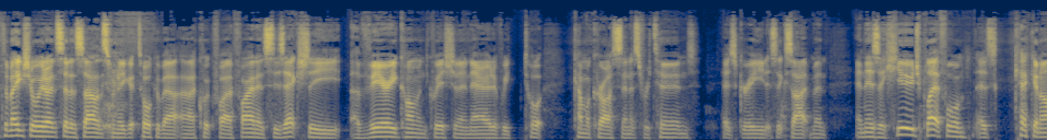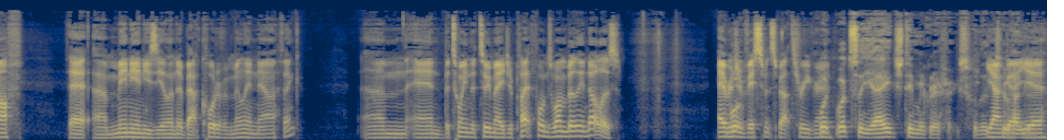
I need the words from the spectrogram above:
to make sure we don't sit in silence when we talk about uh, quickfire finance, there's actually a very common question and narrative we talk, come across, and it's returns, it's greed, it's excitement. And there's a huge platform that's kicking off that um, many in New Zealand, about a quarter of a million now, I think. Um, and between the two major platforms, $1 billion. Average What- investment's about three grand What, what's the age demographics for the younger, 200? yeah.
